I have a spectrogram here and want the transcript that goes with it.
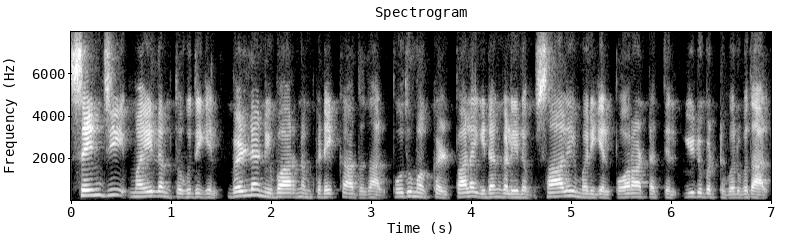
செஞ்சி மயிலம் தொகுதியில் வெள்ள நிவாரணம் கிடைக்காததால் பொதுமக்கள் பல இடங்களிலும் சாலை மறியல் போராட்டத்தில் ஈடுபட்டு வருவதால்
